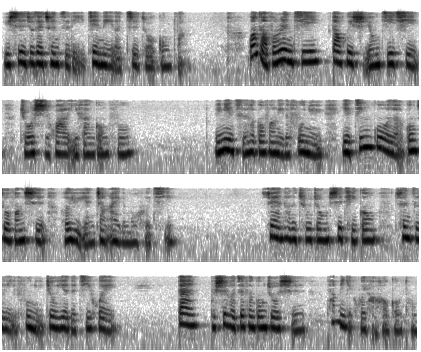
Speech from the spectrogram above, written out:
于是就在村子里建立了制作工坊。光找缝纫机到会使用机器，着实花了一番功夫。林念慈和工坊里的妇女也经过了工作方式和语言障碍的磨合期。虽然他的初衷是提供村子里妇女就业的机会，但不适合这份工作时，他们也会好好沟通。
